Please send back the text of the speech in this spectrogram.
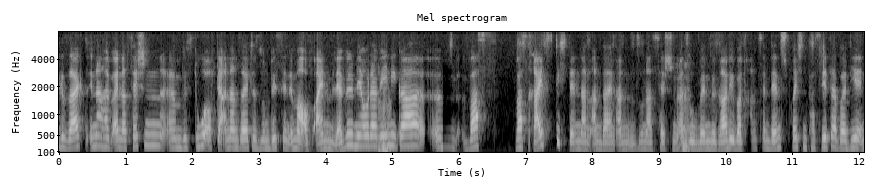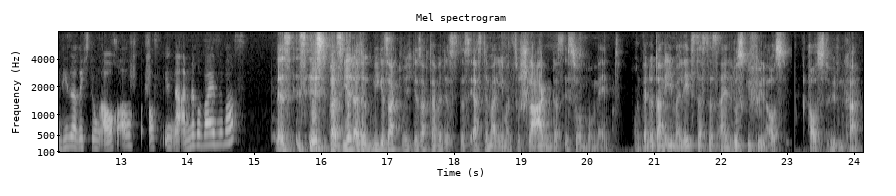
gesagt, innerhalb einer Session ähm, bist du auf der anderen Seite so ein bisschen immer auf einem Level mehr oder mhm. weniger. Ähm, was was reizt dich denn dann an, dein, an so einer Session? Also wenn wir gerade über Transzendenz sprechen, passiert da bei dir in dieser Richtung auch auf, auf irgendeine andere Weise was? Es, es, ist passiert, also wie gesagt, wo ich gesagt habe, das, das erste Mal jemanden zu schlagen, das ist so ein Moment. Und wenn du dann eben erlebst, dass das ein Lustgefühl aus, ausüben kann,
